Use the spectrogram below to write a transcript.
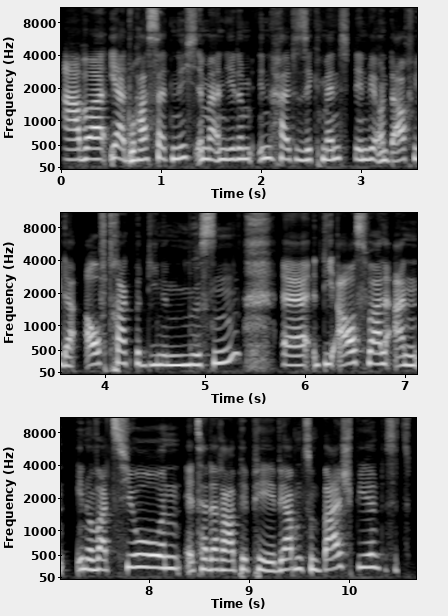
aber ja, du hast halt nicht immer in jedem Inhaltesegment, den wir und da auch wieder Auftrag bedienen müssen, äh, die Auswahl an Innovation etc. pp. Wir haben zum Beispiel, das ist jetzt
